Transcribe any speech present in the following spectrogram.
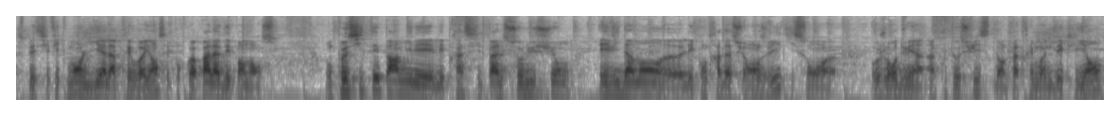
spécifiquement liés à la prévoyance et pourquoi pas à la dépendance. On peut citer parmi les, principales solutions, évidemment, euh, les contrats d'assurance vie qui sont euh, aujourd'hui un, couteau suisse dans le patrimoine des clients.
